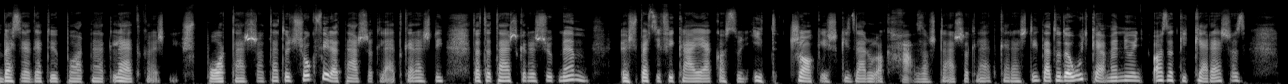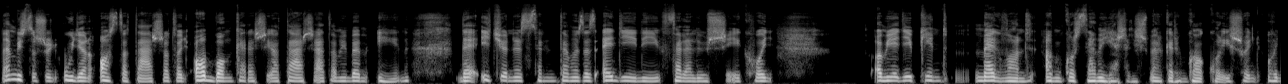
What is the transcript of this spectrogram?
beszélgető partnert lehet keresni, sporttársat, tehát hogy sokféle társat lehet keresni, tehát a társkeresők nem specifikálják azt, hogy itt csak és kizárólag házastársat lehet keresni, tehát oda úgy kell menni, hogy az, aki keres, az nem biztos, hogy ugyanazt a társat, vagy abban keresi a társát, amiben én, de itt jön ez szerintem ez az egyéni felelősség, hogy ami egyébként megvan, amikor személyesen ismerkedünk akkor is, hogy, hogy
